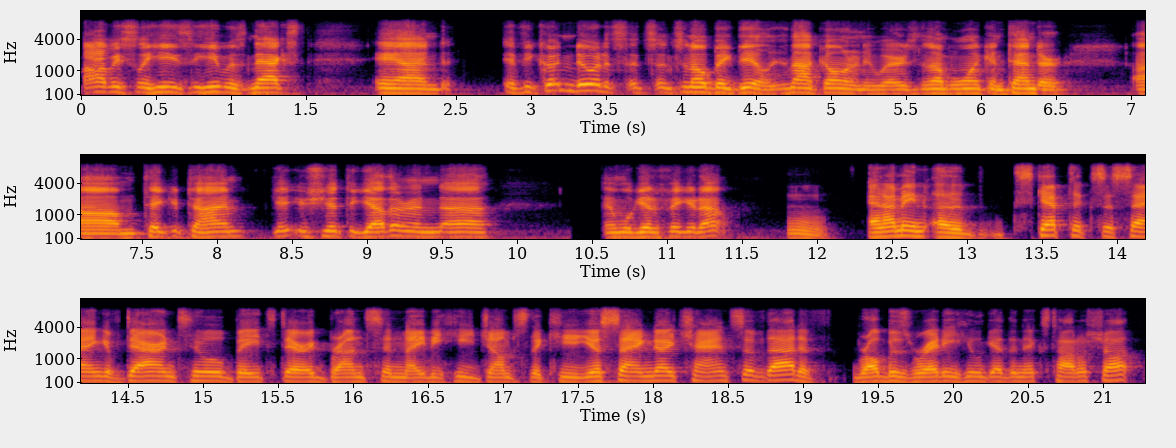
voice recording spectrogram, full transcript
obviously he's he was next, and if he couldn't do it, it's, it's, it's no big deal. He's not going anywhere. He's the number one contender. Um, take your time, get your shit together, and uh, and we'll get it figured out. Mm. And I mean, uh, skeptics are saying if Darren Till beats Derek Brunson, maybe he jumps the queue. You're saying no chance of that. If Rob is ready, he'll get the next title shot.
